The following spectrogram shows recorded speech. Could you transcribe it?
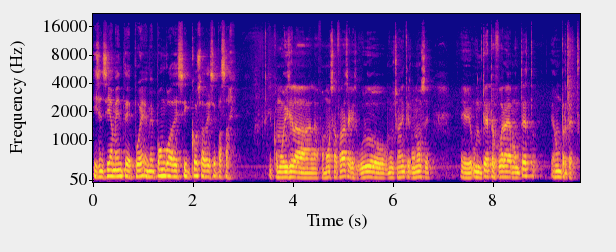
y sencillamente después me pongo a decir cosas de ese pasaje. Como dice la, la famosa frase que seguro mucha gente conoce, eh, un texto fuera de contexto es un pretexto.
